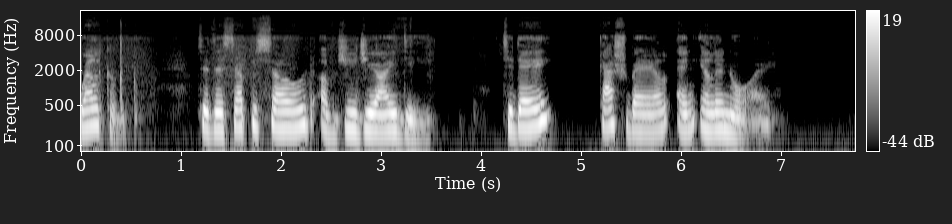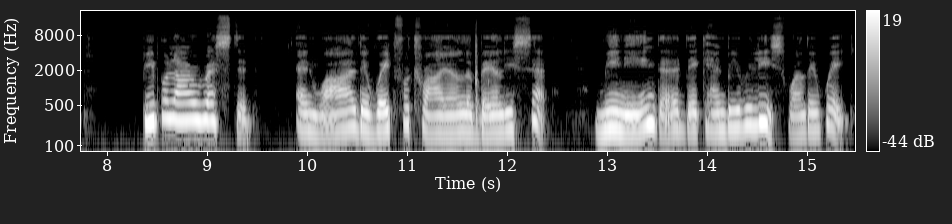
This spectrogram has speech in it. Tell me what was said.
Welcome to this episode of GGID. Today, cash bail in Illinois. People are arrested, and while they wait for trial, a bail is set, meaning that they can be released while they wait.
